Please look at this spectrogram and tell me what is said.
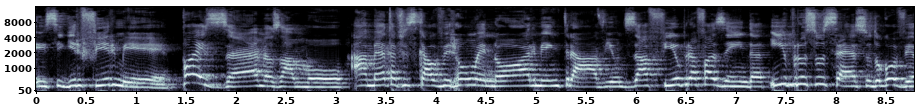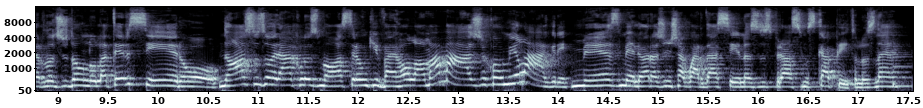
e seguir firme. Pois é, meus amor, a meta fiscal virou um enorme entrave, um desafio para a Fazenda e para o sucesso do governo de Dom Lula III. Nossos oráculos mostram que vai rolar uma mágica, um milagre. Mas melhor a gente aguardar cenas dos próximos capítulos né?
